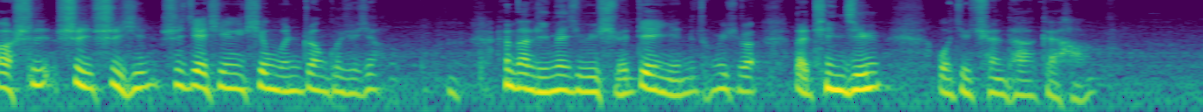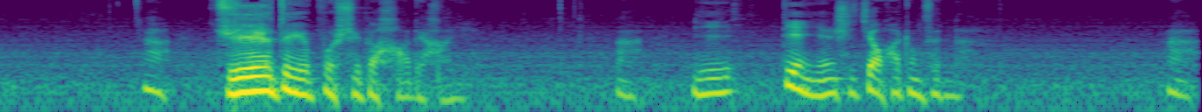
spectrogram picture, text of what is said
是啊，世世世新世界新新闻专科学校，那里面就有学电影的同学来听经，我就劝他改行。啊，绝对不是个好的行业。啊，你电影是教化众生的。啊，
